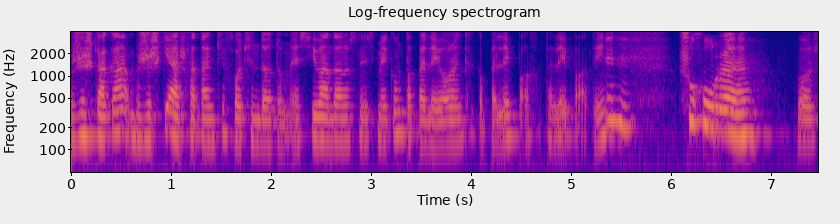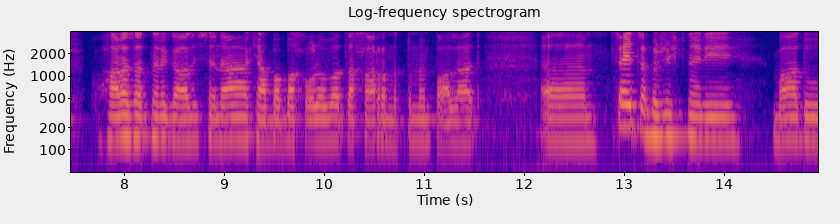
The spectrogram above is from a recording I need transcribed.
Բժշկական բժշկի աշխատանքի խոչընդոտում է հիվանդանոցներից մեկում տպել է օրենքը կպել է պախել է պատին շուխուրը որ հարազատները գալիս են ա քյաբաբա խորոված ախառը մտնում են պալատ ծեծը բժիշկների բադու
